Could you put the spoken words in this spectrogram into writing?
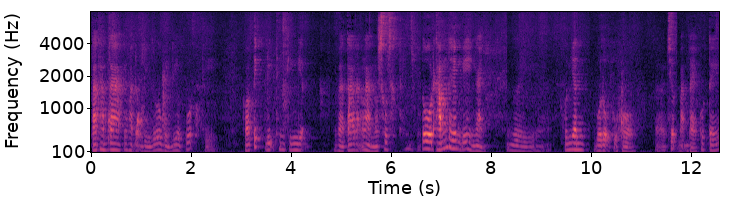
ta tham gia cái hoạt động gìn giữ hòa bình Liên Hợp Quốc thì có tích lũy thêm kinh nghiệm và ta đã làm nó sâu sắc thêm. Tôi thắm thêm cái hình ảnh người quân nhân bộ đội cụ Hồ ờ, trước bạn bè quốc tế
